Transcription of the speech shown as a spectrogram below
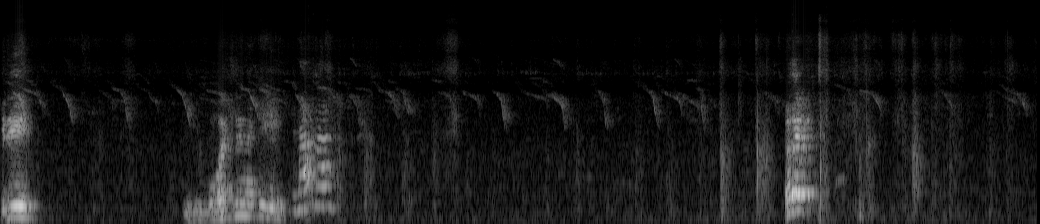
কিরে? তুই ঘুমাচ্ছিলি নাকি? না না।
